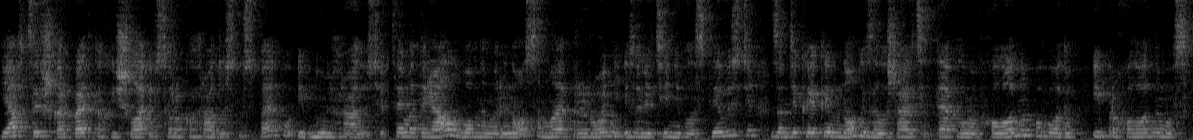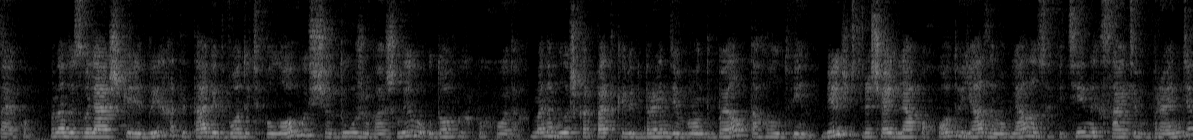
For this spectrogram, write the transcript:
Я в цих шкарпетках йшла і в 40 градусну спеку, і в 0 градусів. Цей матеріал вовна мериноса має природні ізоляційні властивості, завдяки яким ноги залишаються теплими в холодну погоду і прохолодними в спеку. Вона дозволяє шкірі дихати та відводить вологу, що дуже важливо у довгих походах. У мене були шкарпетки від брендів Montbell та Goldwyn. Більшість речей для походу я замовляла з офіційних сайтів брендів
